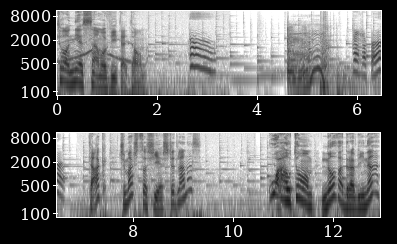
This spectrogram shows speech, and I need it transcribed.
To niesamowite, Tom. Tak? Czy masz coś jeszcze dla nas? Wow, Tom! Nowa drabina?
